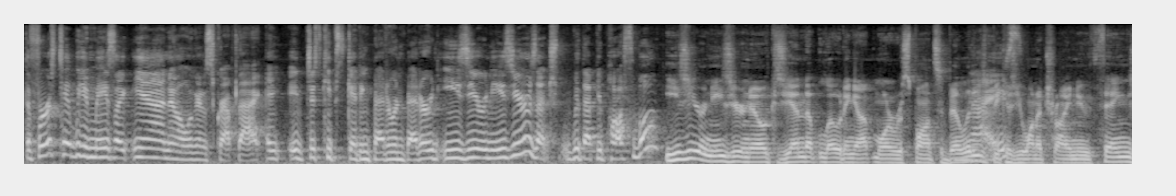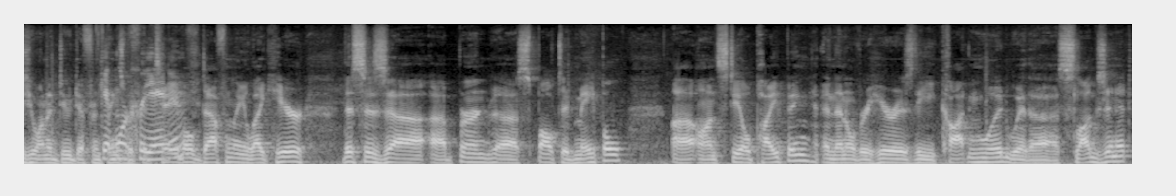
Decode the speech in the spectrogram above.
the first table you made is like, yeah, no, we're going to scrap that. And it just keeps getting better and better and easier and easier. Is that would that be possible? Easier and easier, no, because you end up loading up more responsibilities Nice. because you want to try new things, you want to do different Get things more with creative. the table. Definitely, like here, this is uh, uh, burned uh, spalted maple uh, on steel piping, and then over here is the cottonwood with uh, slugs in it.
